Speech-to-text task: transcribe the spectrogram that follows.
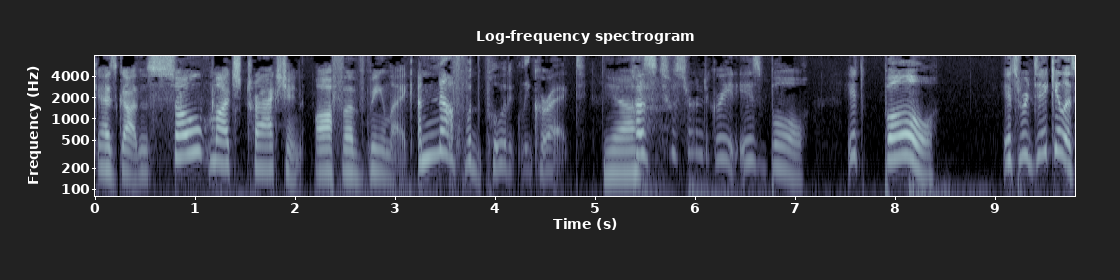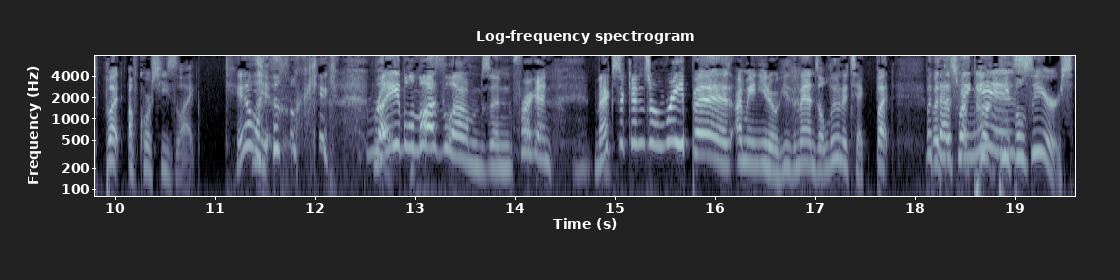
has gotten so much traction off of being like enough with the politically correct. yeah. Because to a certain degree, it is bull. It's bull. It's ridiculous. But of course, he's like kill, you. label Muslims and friggin' Mexicans are rapists. I mean, you know, he's the man's a lunatic. But But, but, that's what hurt people's ears.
